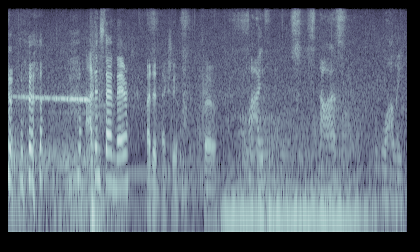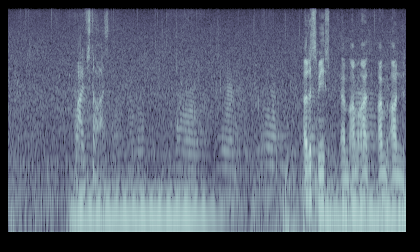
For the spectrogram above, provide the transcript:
I didn't stand there. I did actually. So Five stars, Wally. Five stars. Oh, that's me. sp- Um, I'm on. I'm on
